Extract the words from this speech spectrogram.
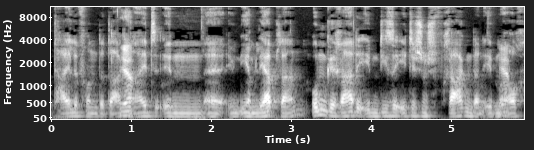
Teile von The Dark Knight ja. in, äh, in ihrem Lehrplan, um gerade eben diese ethischen Fragen dann eben ja. auch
